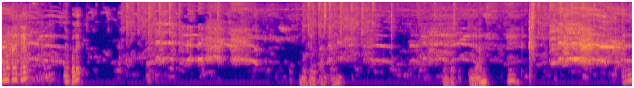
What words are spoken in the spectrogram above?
Ano kayo, Tim? Yung palit? Medyo itaas tayo. Okay. Agoy.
